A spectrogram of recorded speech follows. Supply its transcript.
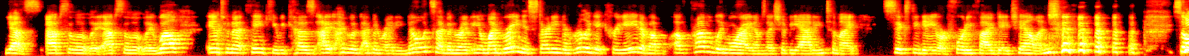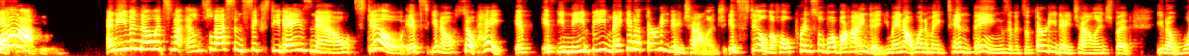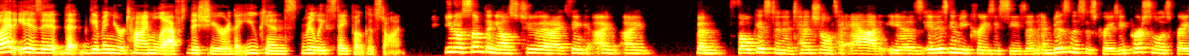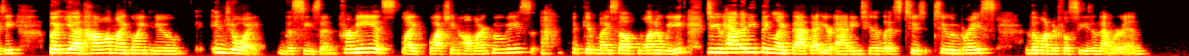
Yes, absolutely, absolutely. Well, Antoinette, thank you because I, I would I've been writing notes. I've been writing. You know, my brain is starting to really get creative of, of probably more items I should be adding to my 60 day or 45 day challenge. so yeah and even though it's not it's less than 60 days now still it's you know so hey if if you need be make it a 30 day challenge. It's still the whole principle behind it. You may not want to make 10 things if it's a 30 day challenge but you know what is it that given your time left this year that you can really stay focused on? You know something else too that i think i i been focused and intentional to add is it is going to be crazy season and business is crazy personal is crazy but yet how am i going to enjoy the season? For me it's like watching hallmark movies give myself one a week. Do you have anything like that that you're adding to your list to to embrace the wonderful season that we're in?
